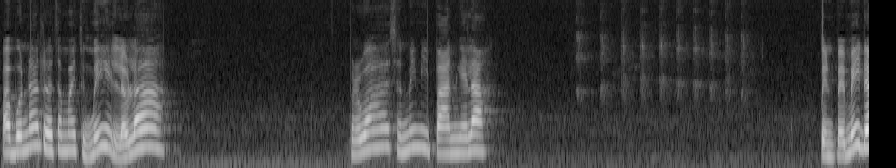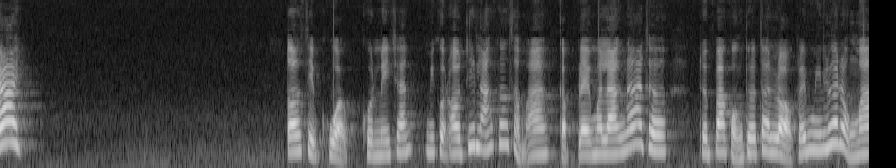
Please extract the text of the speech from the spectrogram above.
ปลาบนหน้าเธอทำไมถึงไม่เห็นแล้วล่ะ เพราะว่าฉันไม่มีปานไงล่ะ เป็นไปไม่ได้ ตอนสิบขวบคนในชั้นมีคนเอาที่ล้างเครื่องสำอางกับแปรงมาล้างหน้าเธอจนปากของเธอถลอกและมีเลือดออกมา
